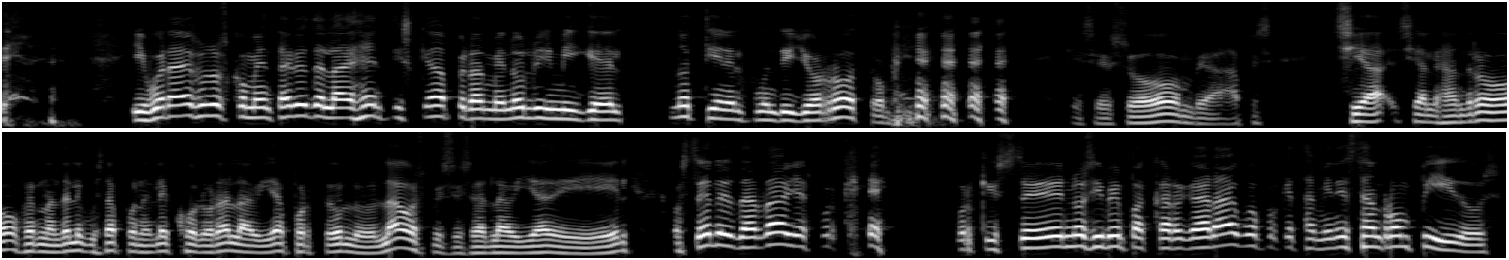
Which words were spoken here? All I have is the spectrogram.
Y fuera de eso, los comentarios de la gente es que, ah, pero al menos Luis Miguel no tiene el fundillo roto. ¿Qué es eso, hombre? Ah, pues si a, si Alejandro Fernández le gusta ponerle color a la vida por todos los lados, pues esa es la vida de él. A ustedes les da rabia, es porque, porque ustedes no sirven para cargar agua, porque también están rompidos.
